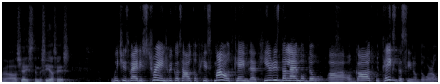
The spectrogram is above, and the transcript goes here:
eh, als Jezus de Messias is. which is very strange because out of his mouth came that here is the Lamb of, the, uh, of God who takes the sin of the world.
